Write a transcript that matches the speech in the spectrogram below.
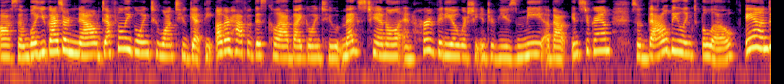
Awesome. Well, you guys are now definitely going to want to get the other half of this collab by going to Meg's channel and her video where she interviews me about Instagram. So that'll be linked below. And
